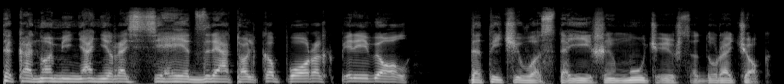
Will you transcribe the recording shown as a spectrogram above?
Так оно меня не рассеет, зря только порох перевел. Да ты чего стоишь и мучаешься, дурачок?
